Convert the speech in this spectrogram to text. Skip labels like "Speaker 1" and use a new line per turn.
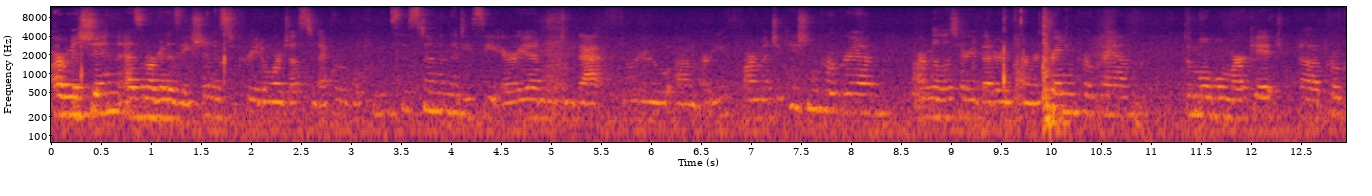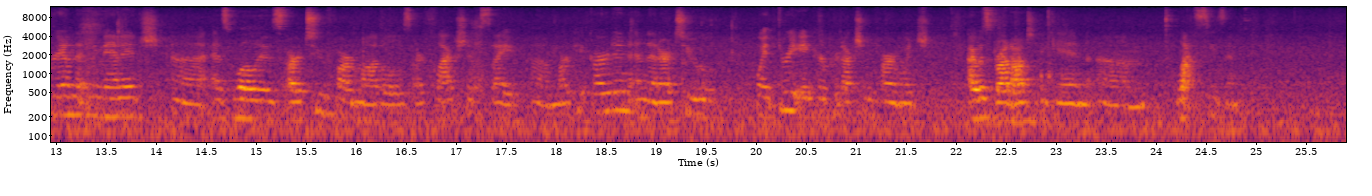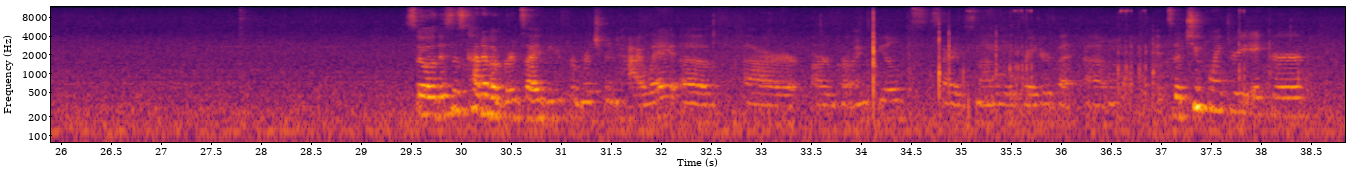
Our mission as an organization is to create a more just and equitable food system in the DC area, and we do that through um, our youth farm education program, our military veteran farmer training program, the mobile market uh, program that we manage, uh, as well as our two farm models, our flagship site, um, Market Garden, and then our 2.3 acre production farm, which I was brought on to begin um, last season. So this is kind of a bird's eye view from Richmond Highway of our, our growing fields. Sorry, it's not a little brighter, but um, it's a 2.3 acre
